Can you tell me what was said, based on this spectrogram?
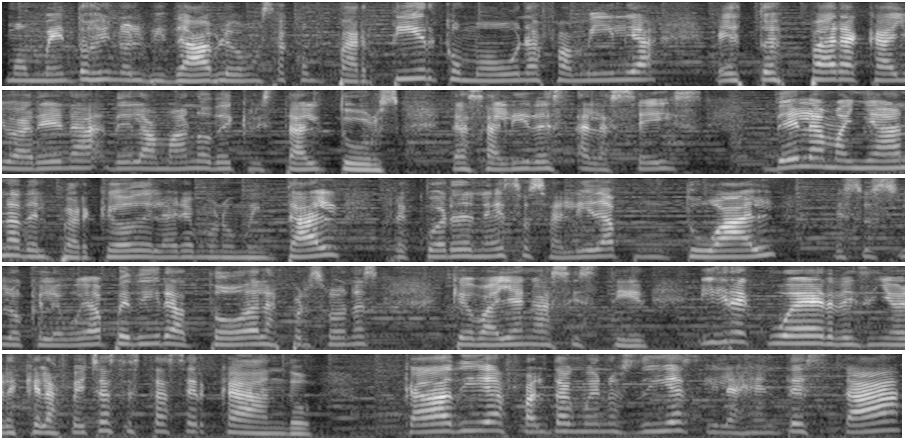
momentos inolvidables, vamos a compartir como una familia. Esto es para Cayo Arena de la mano de Cristal Tours. La salida es a las 6 de la mañana del parqueo del área monumental. Recuerden eso, salida puntual. Eso es lo que le voy a pedir a todas las personas que vayan a asistir. Y recuerden, señores, que la fecha se está acercando. Cada día faltan menos días y la gente está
